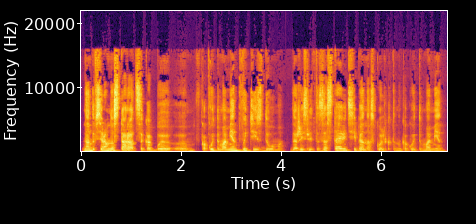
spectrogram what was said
надо все равно стараться как бы эм, в какой-то момент выйти из дома. Даже если это заставить себя насколько-то на какой-то момент.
